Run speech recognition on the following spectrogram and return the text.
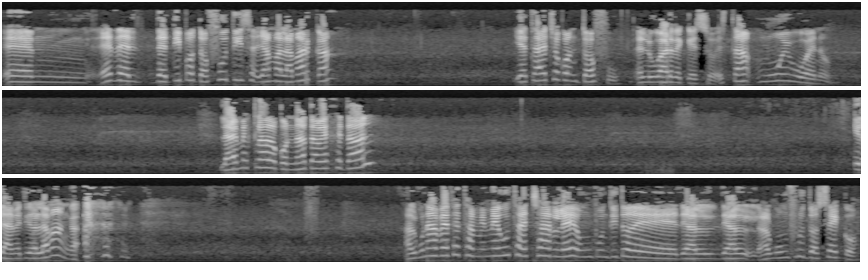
Em, es del, de tipo tofuti, se llama la marca. Y está hecho con tofu en lugar de queso. Está muy bueno. La he mezclado con nata vegetal y la he metido en la manga. Algunas veces también me gusta echarle un puntito de, algún fruto seco,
